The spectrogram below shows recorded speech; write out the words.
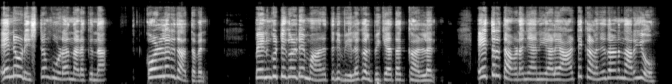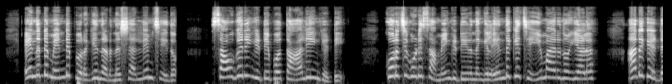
എന്നോട് ഇഷ്ടം കൂടാൻ നടക്കുന്ന കൊള്ളരുതാത്തവൻ. പെൺകുട്ടികളുടെ മാനത്തിന് വില കൽപ്പിക്കാത്ത കള്ളൻ. എത്ര തവണ ഞാൻ ഇയാളെ ആട്ടിക്കളഞ്ഞതാണെന്ന് അറിയോ എന്നിട്ടും എന്റെ പുറകെ നടന്ന് ശല്യം ചെയ്തു. സൗകര്യം കിട്ടിയപ്പോ താലിയും കെട്ടി. കുറച്ചുകൂടി സമയം കിട്ടിയിരുന്നെങ്കിൽ എന്തൊക്കെ ചെയ്യുമായിരുന്നു ഇയാൾ? അത് കേട്ട്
